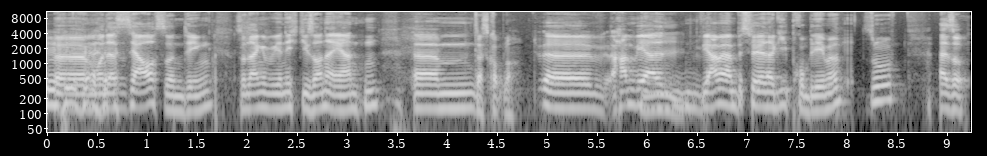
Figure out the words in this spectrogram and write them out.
ähm, und das ist ja auch so ein Ding. Solange wir nicht die Sonne ernten, ähm, Das kommt noch. äh, haben wir, wir haben ja ein bisschen Energieprobleme. So. Also,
